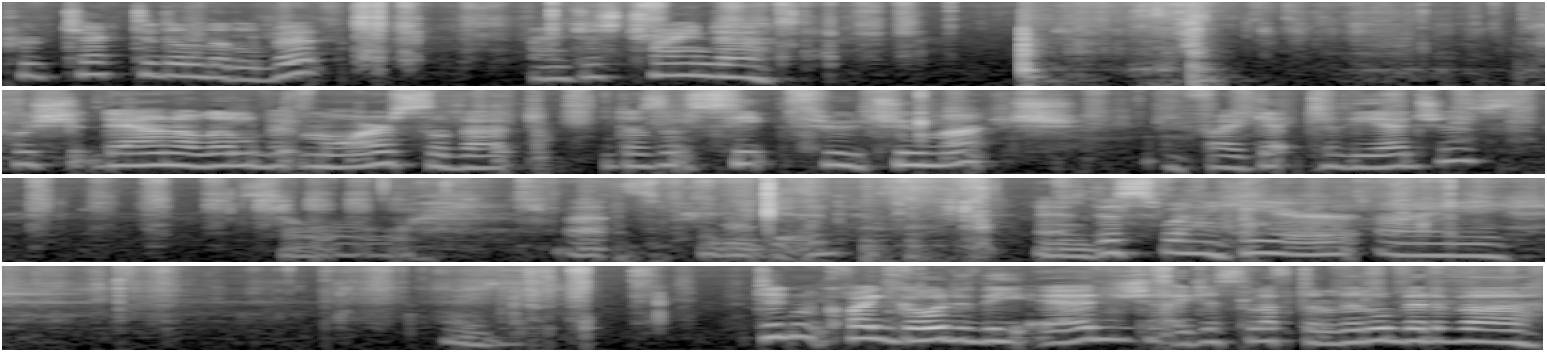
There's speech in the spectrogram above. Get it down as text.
protected a little bit. I'm just trying to push it down a little bit more so that doesn't seep through too much if I get to the edges. So that's pretty good. And this one here, I I didn't quite go to the edge. I just left a little bit of a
